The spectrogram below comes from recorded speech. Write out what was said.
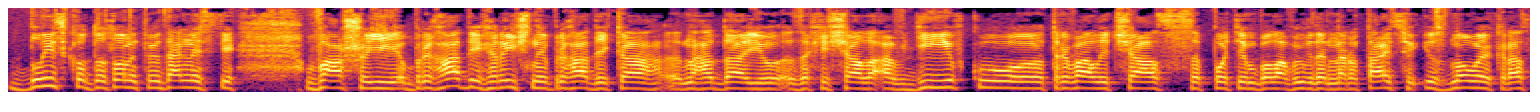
близько до зони відповідальності вашої бригади, героїчної бригади, яка е, нагадаю захищала Авдіївку тривалий час. Потім була виведена на ротацію і знову якраз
